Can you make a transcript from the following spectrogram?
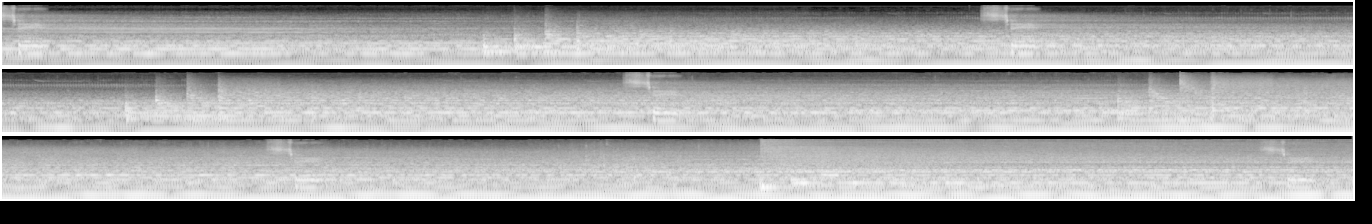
state. Stay. Stay. State. State.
